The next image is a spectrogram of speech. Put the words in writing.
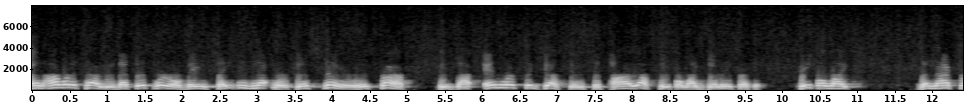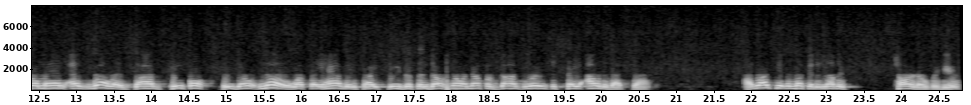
And I want to tell you that this world being Satan's network, his snare, his trap, he's got endless suggestions to tie up people like Jiminy Cricket. People like the natural man as well as God's people who don't know what they have in Christ Jesus and don't know enough of God's Word to stay out of that trap. I'd like you to look at another chart over here.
